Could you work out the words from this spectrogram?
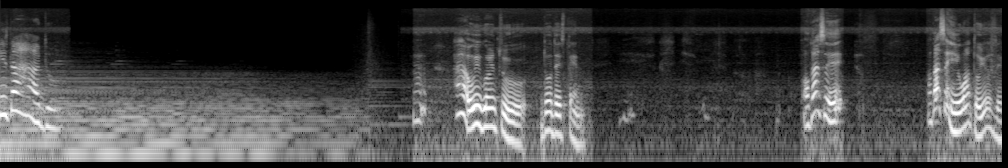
Is that hard though? How are we going to do this thing? Oga say, Oga say he want to use the.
